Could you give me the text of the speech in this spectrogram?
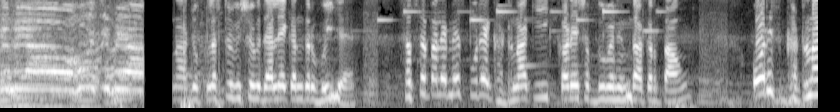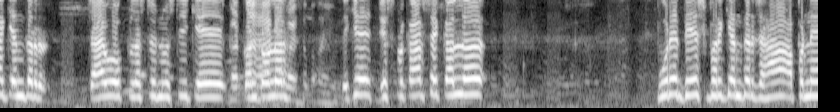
要跑大哥 घटना जो क्लस्टर विश्वविद्यालय के अंदर हुई है सबसे पहले मैं इस पूरे घटना की कड़े शब्दों में निंदा करता हूँ। और इस घटना के अंदर चाहे वो क्लस्टर यूनिवर्सिटी के कंट्रोलर देखिए जिस प्रकार से कल पूरे देश भर के अंदर जहाँ अपने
